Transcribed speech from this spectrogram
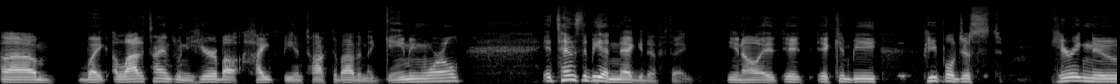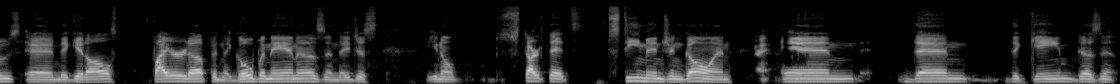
Um, like a lot of times when you hear about hype being talked about in the gaming world, it tends to be a negative thing. You know, it it it can be people just hearing news and they get all fired up and they go bananas and they just, you know, start that steam engine going right. and then the game doesn't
